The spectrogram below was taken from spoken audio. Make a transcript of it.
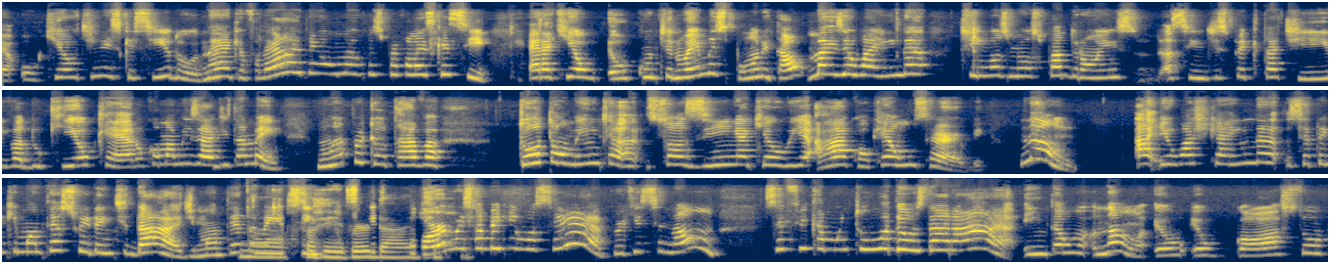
é, o que eu tinha esquecido, né? Que eu falei, ah, tem alguma coisa pra falar, esqueci. Era que eu, eu continuei me expondo e tal, mas eu ainda tinha os meus padrões, assim, de expectativa do que eu quero como amizade também. Não é porque eu tava totalmente ah, sozinha que eu ia, ah, qualquer um serve. Não eu acho que ainda você tem que manter a sua identidade, manter também Nossa, assim, é verdade. For, mas saber quem você é, porque senão você fica muito a Deus dará. Então, não, eu, eu gosto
